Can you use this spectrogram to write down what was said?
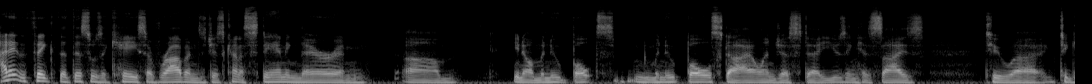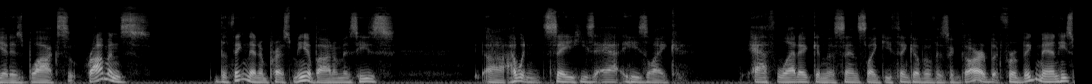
I didn't think that this was a case of Robbins just kind of standing there and, um, you know, Manute Bolts, Manute Bol style, and just uh, using his size to uh, to get his blocks. Robbins, the thing that impressed me about him is he's, uh, I wouldn't say he's he's like athletic in the sense like you think of him as a guard, but for a big man, he's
